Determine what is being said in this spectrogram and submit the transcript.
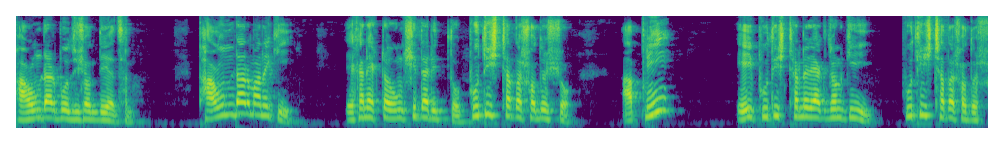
ফাউন্ডার পজিশন দিয়েছেন। ফাউন্ডার মানে কি? এখানে একটা অংশীদারিত্ব, প্রতিষ্ঠাতা সদস্য। আপনি এই প্রতিষ্ঠানের একজন কি? প্রতিষ্ঠাতা সদস্য।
